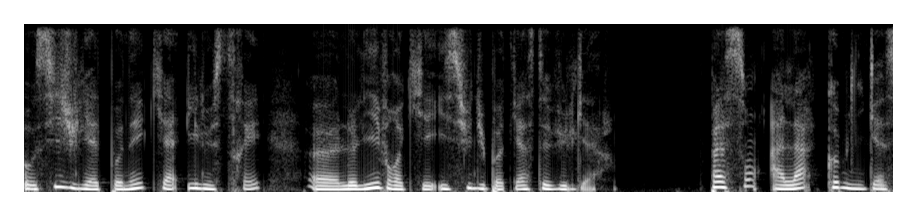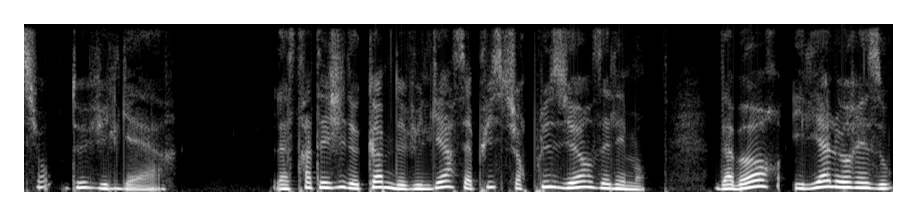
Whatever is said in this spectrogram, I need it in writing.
aussi Juliette Poney qui a illustré euh, le livre qui est issu du podcast Vulgaire. Passons à la communication de Vulgaire. La stratégie de com de Vulgaire s'appuie sur plusieurs éléments. D'abord, il y a le réseau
